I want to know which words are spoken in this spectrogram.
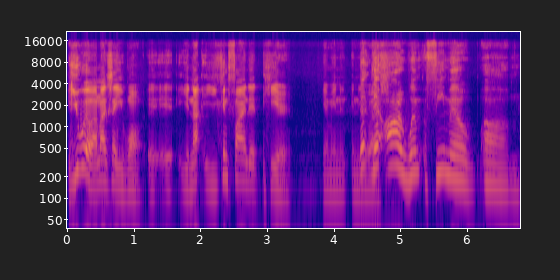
You will. I'm not saying you won't. It, it, you're not. You can find it here. You know what I mean, in, in the There, U.S. there are women, female, um,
